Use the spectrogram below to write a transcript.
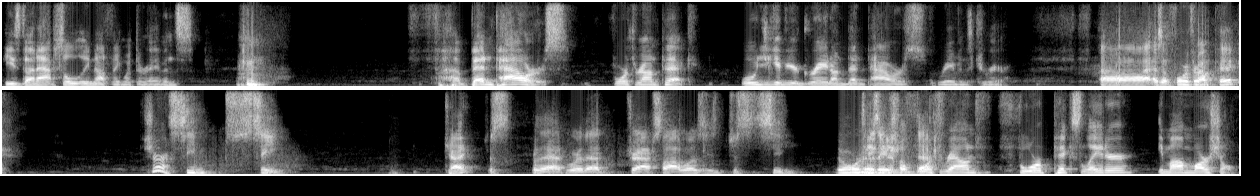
He's done absolutely nothing with the Ravens. ben Powers, fourth round pick. What would you give your grade on Ben Powers' Ravens career? Uh, as a fourth round pick, Sure. C C. Okay. Just for that where that draft slot was, he's just C. The Taking him the fourth depth. round, four picks later, Iman Marshall,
